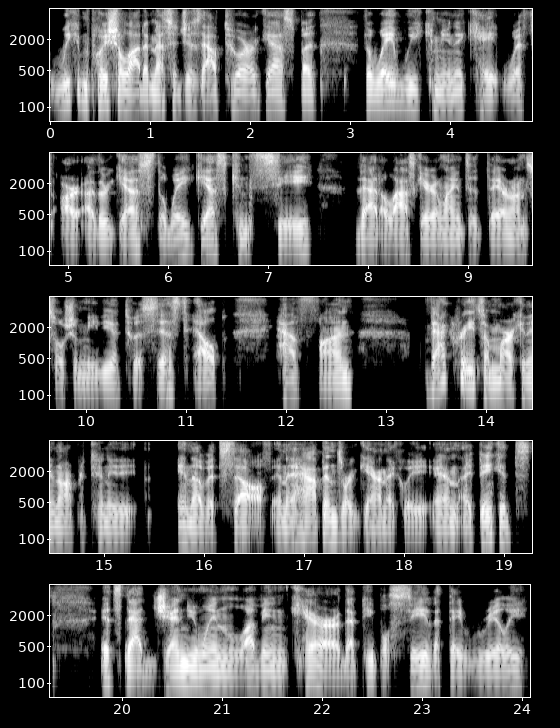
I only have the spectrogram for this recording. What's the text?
we can push a lot of messages out to our guests, but the way we communicate with our other guests, the way guests can see that Alaska Airlines is there on social media to assist, help, have fun, that creates a marketing opportunity in of itself and it happens organically and i think it's it's that genuine loving care that people see that they really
